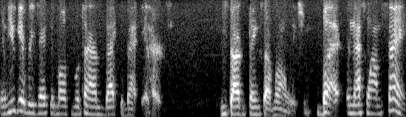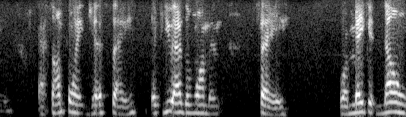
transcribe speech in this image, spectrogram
if you get rejected multiple times back to back, it hurts. You start to think something wrong with you. But and that's why I'm saying, at some point, just say if you as a woman say or make it known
